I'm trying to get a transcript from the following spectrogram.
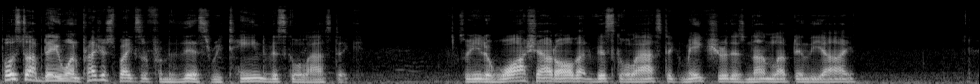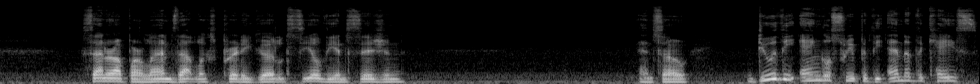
Post op day one pressure spikes are from this retained viscoelastic. So you need to wash out all that viscoelastic, make sure there's none left in the eye. Center up our lens, that looks pretty good. Let's seal the incision. And so do the angle sweep at the end of the case.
